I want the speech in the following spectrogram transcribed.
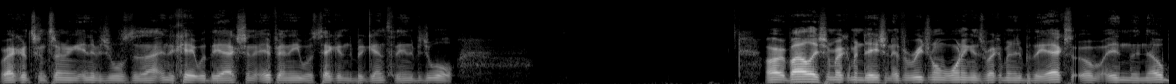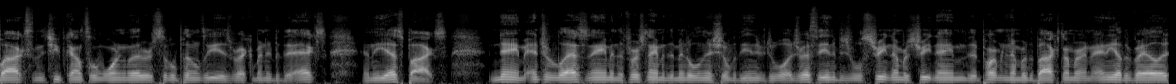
records concerning individuals does not indicate what the action, if any, was taken against the individual or violation recommendation. If a regional warning is recommended with the X uh, in the no box and the chief counsel warning letter, a civil penalty is recommended with the X in the S box. Name. Enter the last name and the first name and the middle initial of the individual. Address the individual street number, street name, the apartment number, the box number, and any other valid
